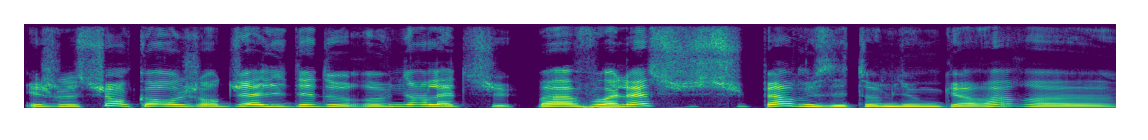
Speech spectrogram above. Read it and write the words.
et je le suis encore aujourd'hui à l'idée de revenir là-dessus. Bah voilà, super musée Tom Younger. Euh,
